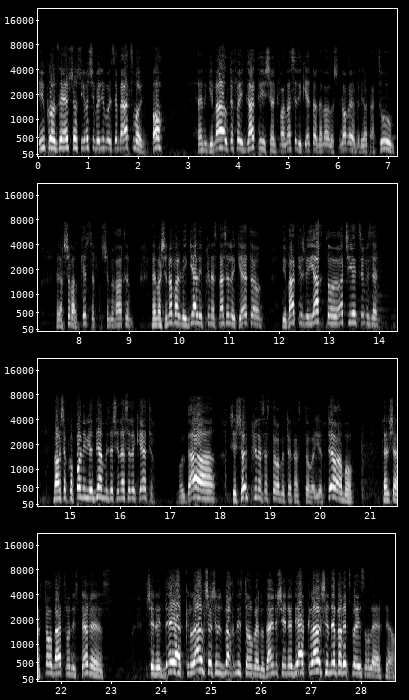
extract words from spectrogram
עם כל זה אפשר שיושי וליבו זה בעצמו. או, אני גוואלד, איפה הגעתי, שכבר נעשה לי כתר לדבר לשנורא ולהיות עצוב, ולחשוב על כסף, השם ירחם. מה שנופל והגיע לבחינס נעשה לי כתר, יבקש ויחתור עד שיצא מזה. בר שקופונים יודע מזה שנעשה לי כתר. אבל דע שיש עוד בחינס אסתורה בתוך אסתורה, יותר עמוק. תן שאסתורה בעצמו נסתרס. שנדע הכלל שהשם מזבח נסתר ממנו, דהיינו שנדע הכלל שנפח אצלו איסור להיתר.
